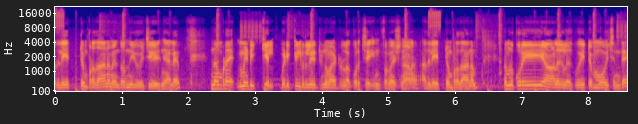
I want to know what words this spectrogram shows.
അതിൽ ഏറ്റവും പ്രധാനം എന്തെന്ന് ചോദിച്ചു കഴിഞ്ഞാൽ നമ്മുടെ മെഡിക്കൽ മെഡിക്കൽ റിലേറ്റഡുമായിട്ടുള്ള കുറച്ച് ഇൻഫർമേഷനാണ് അതിൽ ഏറ്റവും പ്രധാനം. നമ്മൾ കുറേ ആളുകൾ കുവൈറ്റ് മോച്ചിന്റെ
